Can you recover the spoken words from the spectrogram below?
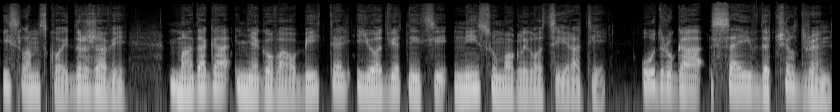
islamskoj državi, mada ga njegova obitelj i odvjetnici nisu mogli locirati. Udruga Save the Children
